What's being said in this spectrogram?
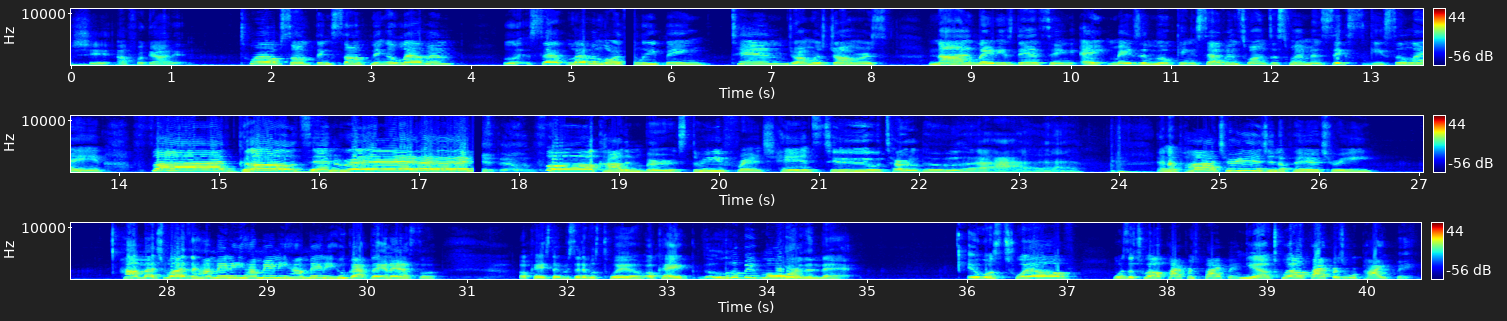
shit, I forgot it. Twelve something something eleven. le- se- Eleven lords leaping. Ten drummers drummers. Nine ladies dancing. Eight maids a milking. Seven swans a swimming. Six geese a laying. Five goats and red. Get that one. Four calling birds, three French hens, two turtle doves, and a partridge in a pear tree. How much was it? How many? How many? How many? Who got the answer? Okay, Stephanie said it was 12. Okay, a little bit more than that. It was 12. Was it 12 pipers piping? Yeah, 12 pipers were piping.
